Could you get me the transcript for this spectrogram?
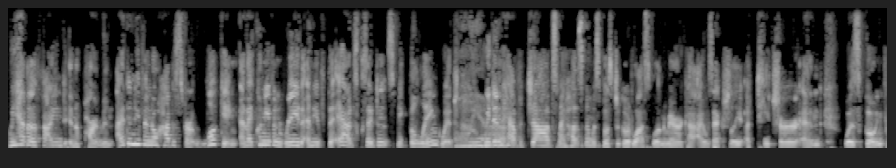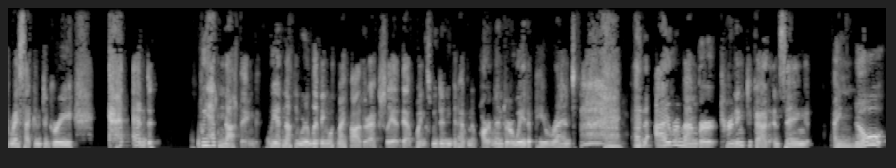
we had to find an apartment. I didn't even know how to start looking and I couldn't even read any of the ads because I didn't speak the language. Oh, yeah. We didn't have jobs. My husband was supposed to go to law school in America. I was actually a teacher and was going for my second degree and we had nothing. We had nothing. We were living with my father actually at that point because we didn't even have an apartment or a way to pay rent. Mm. And I remember turning to God and saying, I know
